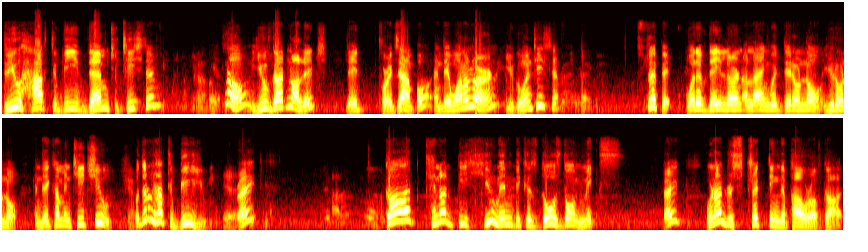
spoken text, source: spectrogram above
Do you have to be them to teach them? No, you've got knowledge. They, for example, and they want to learn. You go and teach them. Flip it. What if they learn a language they don't know, you don't know, and they come and teach you? But they don't have to be you, Yeah. right? God cannot be human because those don't mix, right? We're not restricting the power of God.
